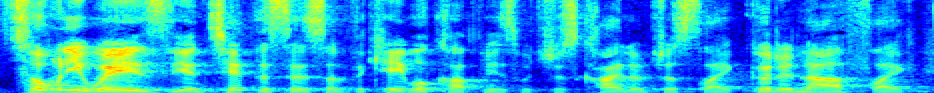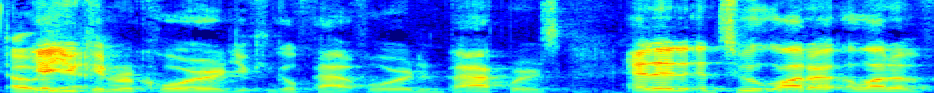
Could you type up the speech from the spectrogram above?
so many ways the antithesis of the cable companies, which is kind of just like good enough. Like, Oh, yeah, you can record, you can go fat forward and backwards, and then and to a lot of a lot of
